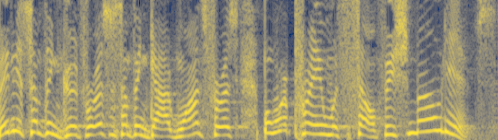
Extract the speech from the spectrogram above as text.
Maybe it's something good for us and something God wants for us, but we're praying with selfish motives.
